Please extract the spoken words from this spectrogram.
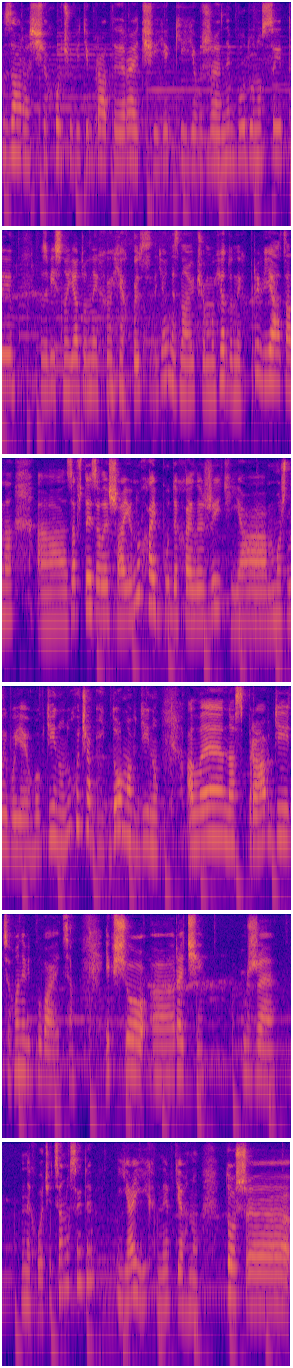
Зараз ще хочу відібрати речі, які я вже не буду носити. Звісно, я до них якось, я не знаю чому, я до них прив'язана. Завжди залишаю. Ну, хай буде, хай лежить. Я, можливо, я його вдіну, ну хоча б вдома вдіну, але насправді цього не відбувається. Якщо е, речі вже не хочеться носити, я їх не вдягну. Тож, е,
